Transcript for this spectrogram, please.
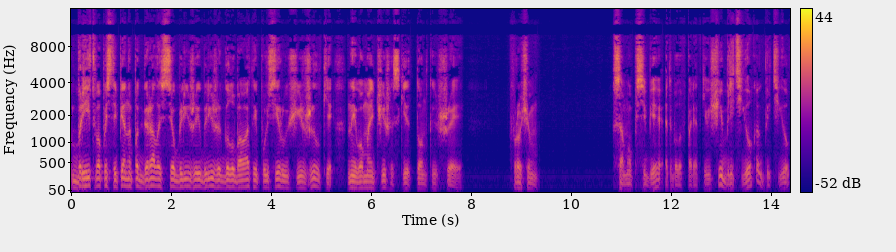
Бритва постепенно подбиралась все ближе и ближе к голубоватой пульсирующей жилке на его мальчишески тонкой шее. Впрочем, само по себе это было в порядке вещей, бритье как бритье.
